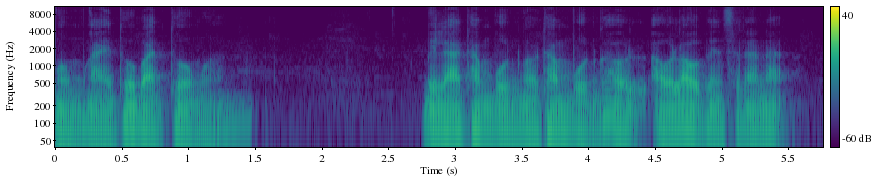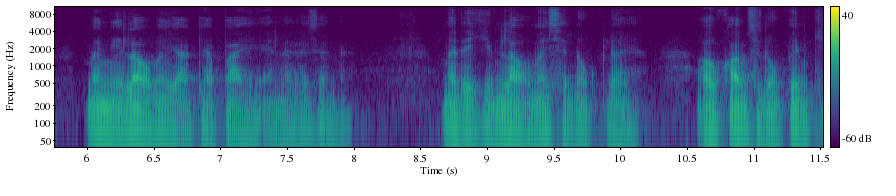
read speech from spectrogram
งมงายทั่วบ้านทั่วเมือง เวลาทำบุญเขาทำบุญเขาเอาเหล้าเป็นสถานะไม่มีเหล้าไม่อยากจะไปอะไรแบบนั้นไม่ได้กินเหล้าไม่สนุกเลย เอาความสนุกเป็นเก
